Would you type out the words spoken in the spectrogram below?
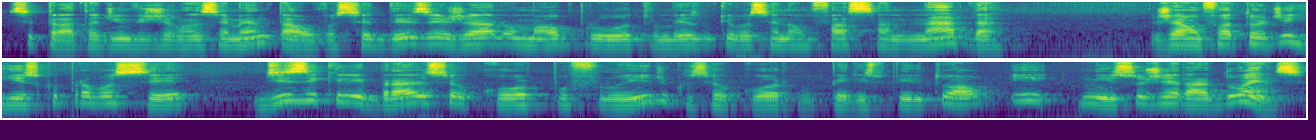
se trata de vigilância mental. Você desejar o mal para o outro, mesmo que você não faça nada, já é um fator de risco para você desequilibrar o seu corpo fluídico, o seu corpo perispiritual e nisso gerar doença.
